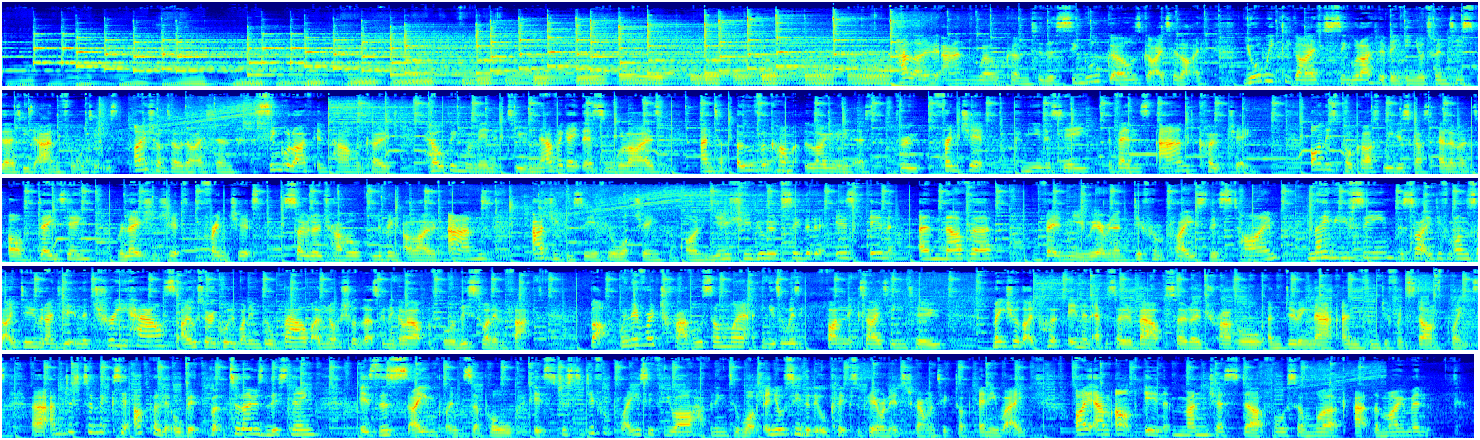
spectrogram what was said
Hello and welcome to the Single Girl's Guide to Life, your weekly guide to single life living in your 20s, 30s, and 40s. I'm Chantelle Dyson, a single life empowerment coach, helping women to navigate their single lives and to overcome loneliness through friendship, community, events, and coaching. On this podcast, we discuss elements of dating, relationships, friendships, solo travel, living alone, and as you can see if you're watching on YouTube, you'll be able to see that it is in another venue. We are in a different place this time. Maybe you've seen the slightly different ones that I do when I did it in the tree house. I also recorded one in Bilbao, but I'm not sure that that's going to go out before this one, in fact. But whenever I travel somewhere, I think it's always fun and exciting to make sure that I put in an episode about solo travel and doing that and from different stance points uh, and just to mix it up a little bit. But to those listening, it's the same principle. It's just a different place if you are happening to watch, and you'll see the little clips appear on Instagram and TikTok anyway. I am up in Manchester for some work at the moment.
